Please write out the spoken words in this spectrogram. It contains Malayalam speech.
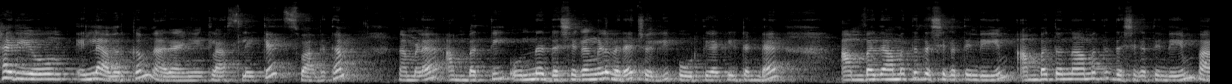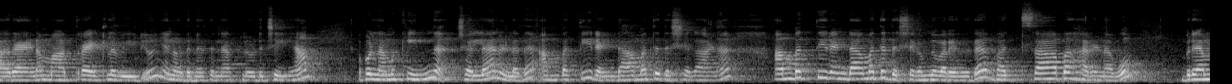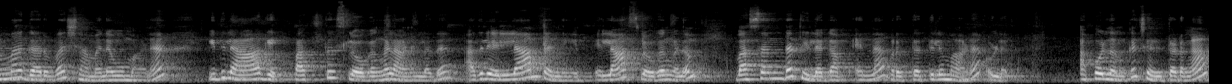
ഹരി ഓം എല്ലാവർക്കും നാരായണീയ ക്ലാസ്സിലേക്ക് സ്വാഗതം. നമ്മൾ അമ്പത്തി ഒന്ന് ദശകങ്ങൾ വരെ ചൊല്ലി പൂർത്തിയാക്കിയിട്ടുണ്ട്. അമ്പതാമത്തെ ദശകത്തിന്റെയും അമ്പത്തൊന്നാമത്തെ ദശകത്തിന്റെയും പാരായണം മാത്രമായിട്ടുള്ള വീഡിയോ ഞാൻ ഉടനെ തന്നെ അപ്ലോഡ് ചെയ്യാം. അപ്പോൾ നമുക്ക് ഇന്ന് ചൊല്ലാനുള്ളത് അമ്പത്തി രണ്ടാമത്തെ ദശകമാണ്. അമ്പത്തി രണ്ടാമത്തെ ദശകം എന്ന് പറയുന്നത് വത്സാപഹരണവും ബ്രഹ്മഗർവ ശമനവുമാണ് ഇതിലാകെ പത്ത് ശ്ലോകങ്ങളാണുള്ളത് അതിലെല്ലാം തന്നെയും എല്ലാ ശ്ലോകങ്ങളും വസന്ത തിലകം എന്ന വൃത്തത്തിലുമാണ് ഉള്ളത് അപ്പോൾ നമുക്ക് ചൊല്ലിത്തുടങ്ങാം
